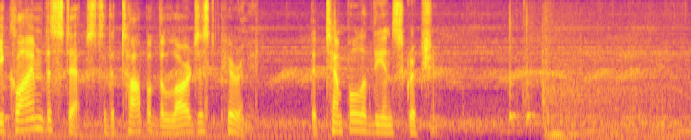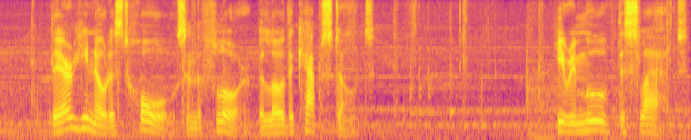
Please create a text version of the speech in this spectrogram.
He climbed the steps to the top of the largest pyramid, the Temple of the Inscription. There he noticed holes in the floor below the capstones. He removed the slabs,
